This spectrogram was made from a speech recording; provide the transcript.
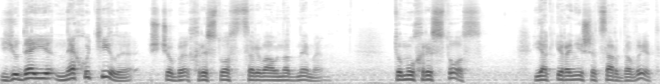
Юдеї не хотіли, щоб Христос царював над ними. Тому Христос, як і раніше цар Давид,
